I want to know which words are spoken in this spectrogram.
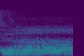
soul.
